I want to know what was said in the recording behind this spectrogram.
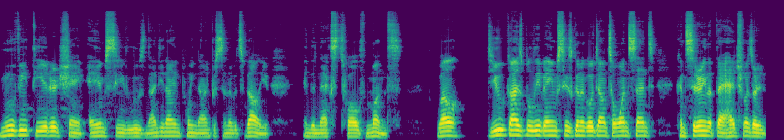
movie theater chain AMC lose 99.9% of its value in the next 12 months? Well, do you guys believe AMC is going to go down to 1 cent considering that the hedge funds are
